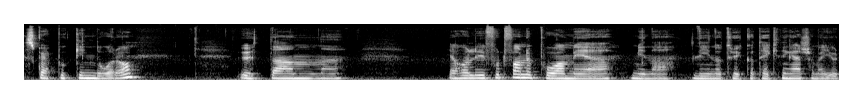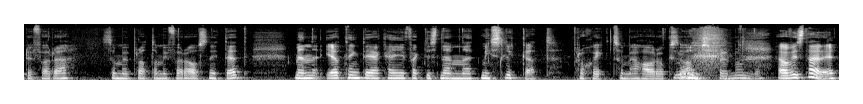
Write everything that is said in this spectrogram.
scrapbooking då. då utan eh, jag håller ju fortfarande på med mina linotryck och teckningar som jag gjorde förra, som jag pratade om i förra avsnittet. Men jag tänkte jag kan ju faktiskt nämna ett misslyckat projekt som jag har också. Oh, spännande. Ja visst är det.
